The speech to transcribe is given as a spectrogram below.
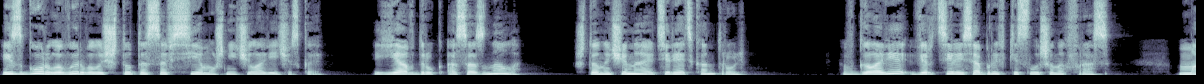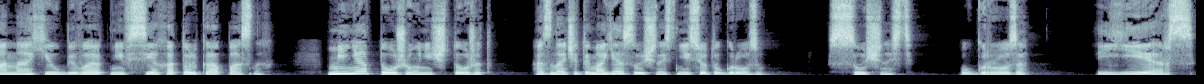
Из горла вырвалось что-то совсем уж нечеловеческое. Я вдруг осознала, что начинаю терять контроль. В голове вертелись обрывки слышанных фраз. «Монахи убивают не всех, а только опасных. Меня тоже уничтожат, а значит и моя сущность несет угрозу. Сущность. Угроза. Ерс».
